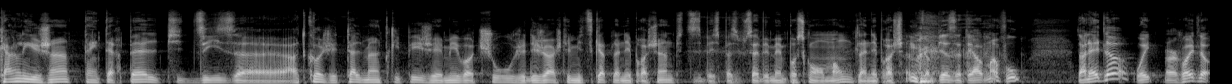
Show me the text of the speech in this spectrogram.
quand les gens t'interpellent puis te disent euh, en tout cas j'ai tellement tripé j'ai aimé votre show j'ai déjà acheté mes tickets pour l'année prochaine puis tu dis ben, c'est parce que vous savez même pas ce qu'on monte l'année prochaine comme pièce de théâtre m'en fous vous allez être là? Oui ben, je vais être là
